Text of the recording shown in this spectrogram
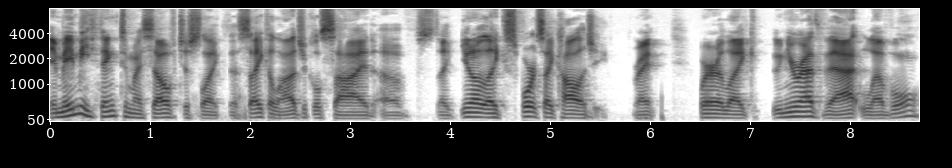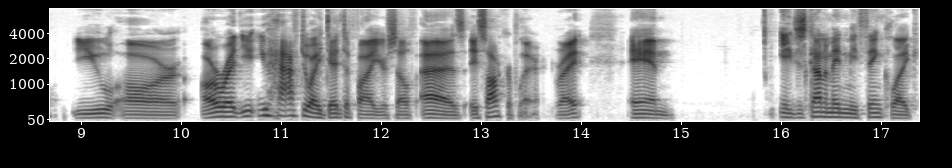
it made me think to myself just like the psychological side of like you know like sports psychology, right? Where like when you're at that level, you are already you, you have to identify yourself as a soccer player, right? And it just kind of made me think like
